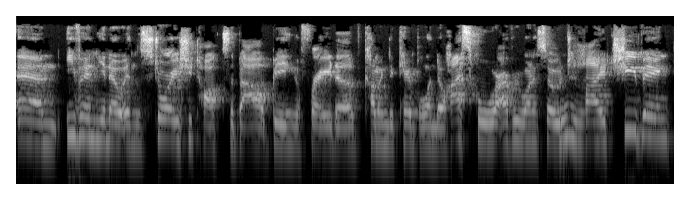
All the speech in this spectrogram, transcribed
And even, you know, in the story, she talks about being afraid of coming to Campolindo High School where everyone is so high achieving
